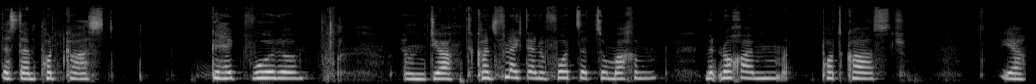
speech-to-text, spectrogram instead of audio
dass dein Podcast gehackt wurde. Und ja, du kannst vielleicht eine Fortsetzung machen mit noch einem Podcast. Ja.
